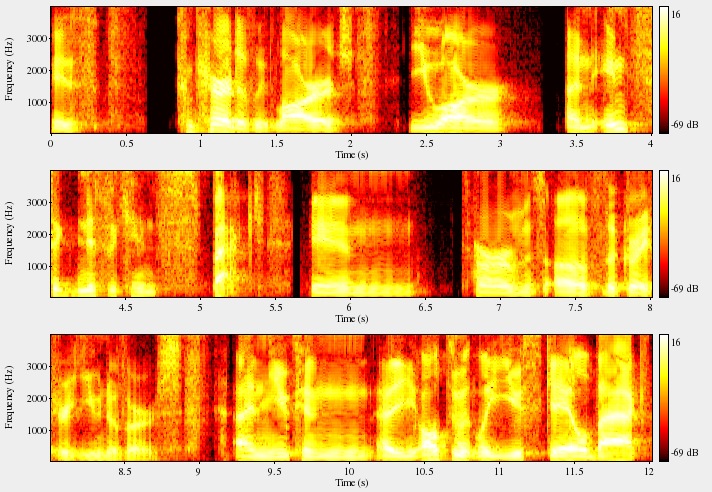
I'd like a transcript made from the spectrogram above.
is comparatively large you are an insignificant speck in terms of the greater universe. And you can uh, ultimately you scale back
